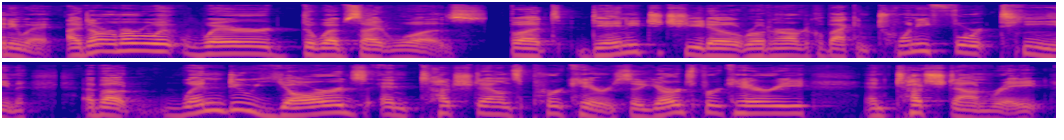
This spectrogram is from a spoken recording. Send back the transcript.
Anyway, I don't remember what, where the website was, but Danny Tuccitto wrote an article back in 2014 about when do yards and touchdowns per carry, so yards per carry and touchdown rate,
